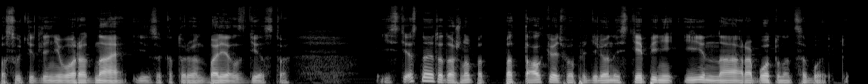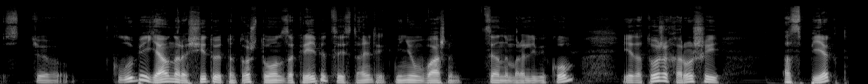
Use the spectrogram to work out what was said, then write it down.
по сути, для него родная и за которую он болел с детства. Естественно, это должно подталкивать в определенной степени и на работу над собой. То есть э, в клубе явно рассчитывают на то, что он закрепится и станет как минимум важным, ценным ролевиком. И это тоже хороший аспект,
